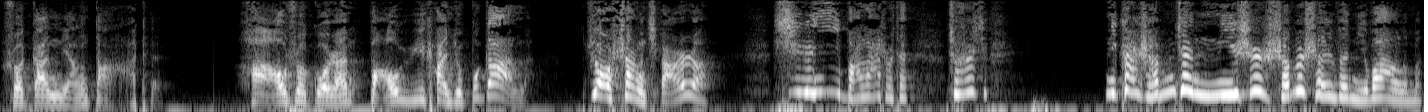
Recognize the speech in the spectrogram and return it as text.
说干娘打他，好说果然，宝玉一看就不干了，就要上前啊！袭人一把拉住他，就说：“你干什么去？你是什么身份？你忘了吗？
